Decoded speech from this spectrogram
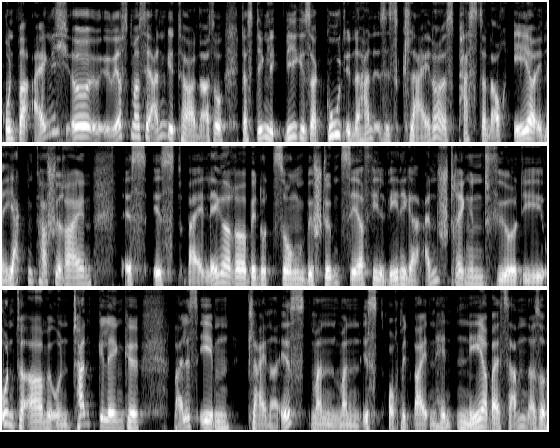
und war eigentlich äh, erstmal sehr angetan. Also das Ding liegt, wie gesagt, gut in der Hand. Es ist kleiner, es passt dann auch eher in eine Jackentasche rein. Es ist bei längerer Benutzung bestimmt sehr viel weniger anstrengend für die Unterarme und Handgelenke, weil es eben kleiner ist. Man, man ist auch mit beiden Händen näher beisammen. Also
